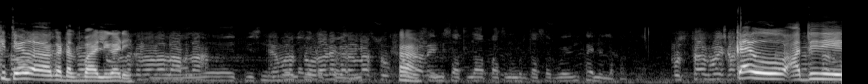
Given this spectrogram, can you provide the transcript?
किती वेळा गटात पाहिली गाडी? आज एकवीस नंबरला हा. सेमी सातला पाच नंबर तासावर वळून फायनलला पाचला काय हो आधी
